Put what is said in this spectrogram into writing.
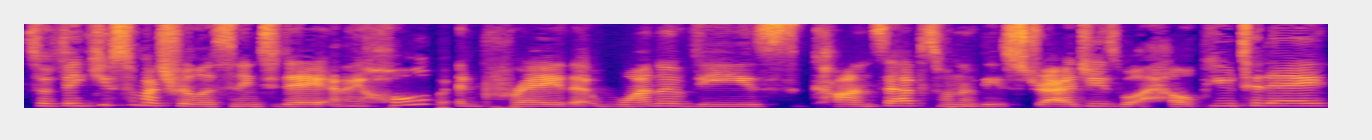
So, thank you so much for listening today. And I hope and pray that one of these concepts, one of these strategies will help you today,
